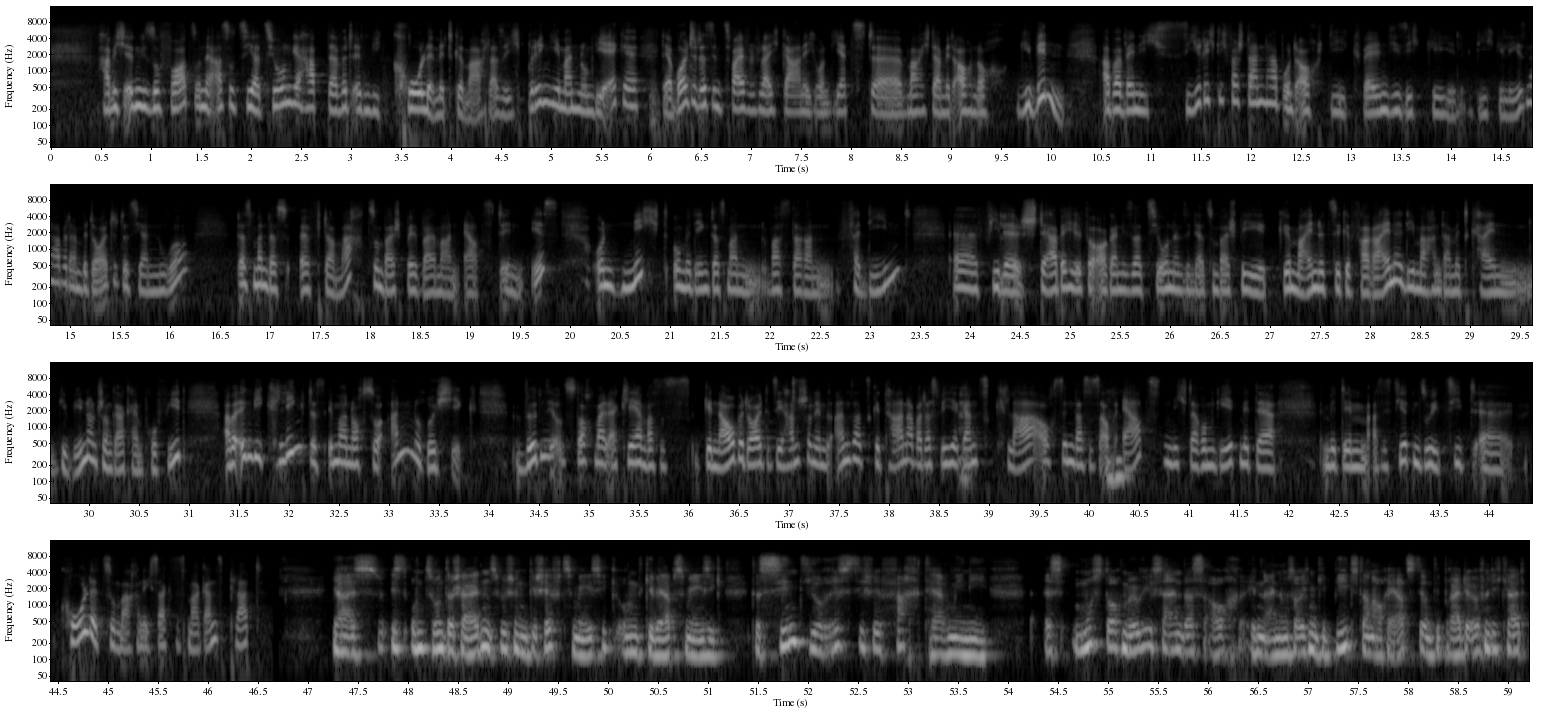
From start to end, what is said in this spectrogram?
habe ich irgendwie sofort so eine Assoziation gehabt, da wird irgendwie Kohle mitgemacht. Also ich bringe jemanden um die Ecke, der wollte das im Zweifel vielleicht gar nicht und jetzt äh, mache ich damit auch noch Gewinn. Aber wenn ich Sie richtig verstanden habe und auch die Quellen, die, sich die ich gelesen habe, dann bedeutet das ja nur, dass man das öfter macht, zum Beispiel weil man Ärztin ist und nicht unbedingt, dass man was daran verdient. Äh, viele Sterbehilfeorganisationen sind ja zum Beispiel gemeinnützige Vereine, die machen damit keinen Gewinn und schon gar keinen Profit. Aber irgendwie klingt es immer noch so anrüchig. Würden Sie uns doch mal erklären, was es genau bedeutet? Sie haben schon im Ansatz getan, aber dass wir hier ganz klar auch sind, dass es auch mhm. Ärzten nicht darum geht, mit, der, mit dem assistierten Suizid äh, Kohle zu machen. Ich sage das mal ganz platt. Ja, es ist zu unterscheiden zwischen geschäftsmäßig und gewerbsmäßig. Das sind juristische Fachtermini. Es muss doch möglich sein, dass auch in einem solchen Gebiet dann auch Ärzte und die breite Öffentlichkeit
